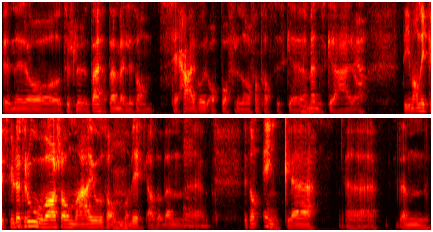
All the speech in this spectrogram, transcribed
under og tusler rundt deg. At det er en veldig sånn Se her hvor oppofrende og fantastiske Mm. mennesker er. og de man ikke skulle tro var sånn, er jo Mm. sånn. og virke, altså den eh, litt sånn enkle eh, den,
